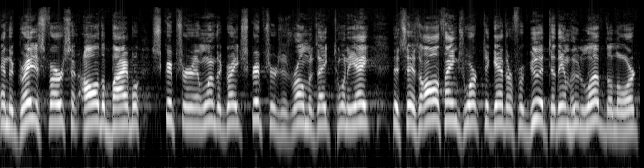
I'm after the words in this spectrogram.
and the greatest verse in all the Bible scripture. And one of the great scriptures is Romans 8 28 that says, All things work together for good to them who love the Lord,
